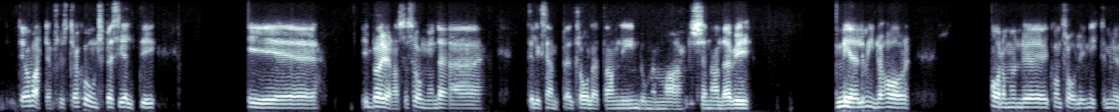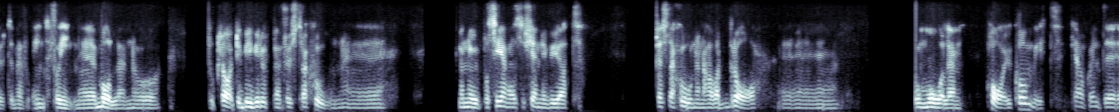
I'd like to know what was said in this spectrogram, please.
det har varit en frustration, speciellt i, i, i början av säsongen där till exempel Trollhättan-Lindome-matcherna där vi mer eller mindre har, har dem under kontroll i 90 minuter men inte får in eh, bollen. Och såklart, det bygger upp en frustration. Eh, men nu på senare så känner vi ju att prestationerna har varit bra. Eh, och målen har ju kommit. Kanske inte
